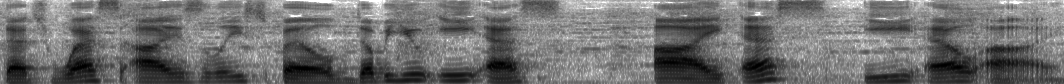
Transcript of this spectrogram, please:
That's Wes Iseli spelled W E S I S E L I.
